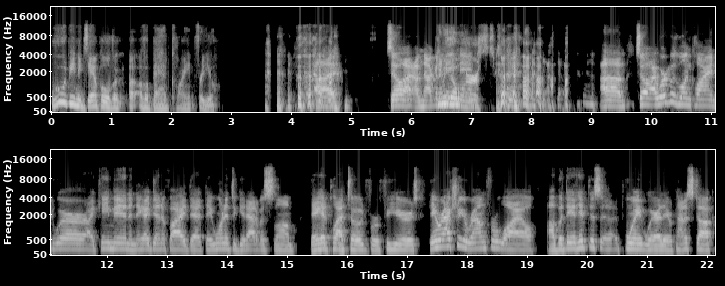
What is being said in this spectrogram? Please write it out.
Who would be an example of a of a bad client for you? uh, so I, am not going to name the worst. um, so I worked with one client where I came in and they identified that they wanted to get out of a slump. They had plateaued for a few years. They were actually around for a while, uh, but they had hit this uh, point where they were kind of stuck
